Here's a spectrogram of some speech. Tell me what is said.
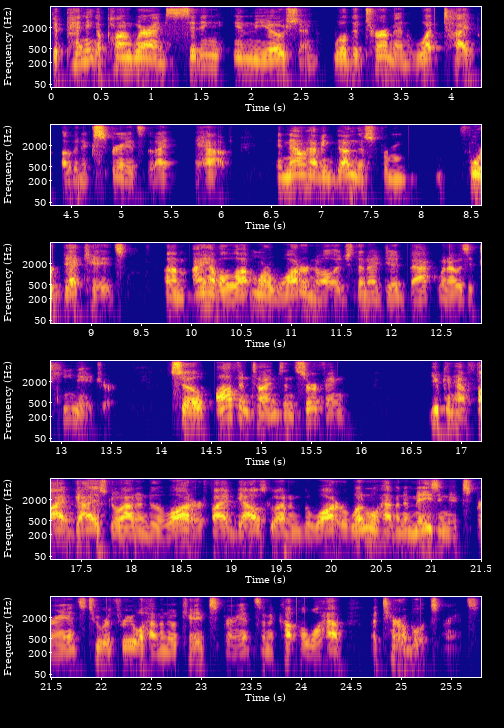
Depending upon where I'm sitting in the ocean will determine what type of an experience that I have. And now having done this for four decades, um, I have a lot more water knowledge than I did back when I was a teenager. So oftentimes in surfing, you can have five guys go out into the water, five gals go out into the water. One will have an amazing experience, two or three will have an okay experience, and a couple will have a terrible experience.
